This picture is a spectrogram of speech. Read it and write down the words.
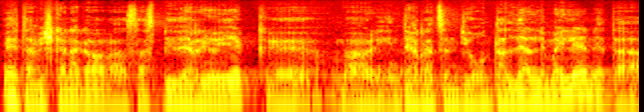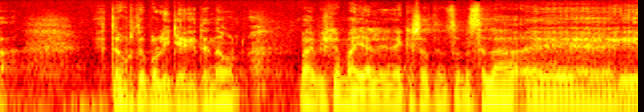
eta bizkanaka ba, zazpide herri horiek e, ba, integratzen dugun taldean lemailen, eta eta urte politia egiten dugun. Bai, bizka maialenek esaten zuen bezala, e,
